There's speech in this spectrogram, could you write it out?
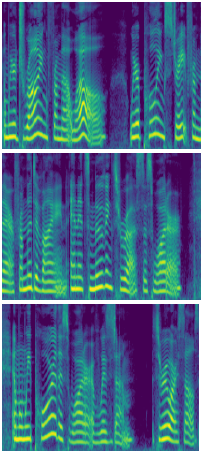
And we are drawing from that well. We are pulling straight from there, from the divine, and it's moving through us, this water. And when we pour this water of wisdom through ourselves,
